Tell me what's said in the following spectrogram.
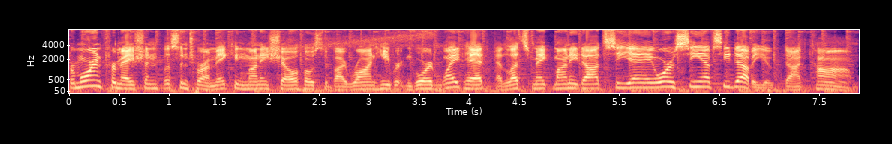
For more information, listen to our Making Money show hosted by Ron Hebert and Gord Whitehead at letsmakemoney.ca or cfcw.com.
